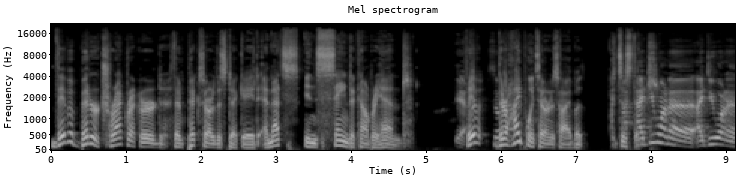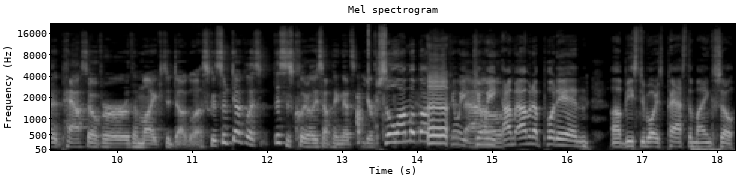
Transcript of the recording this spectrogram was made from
They have a better track record than Pixar this decade, and that's insane to comprehend. Yeah. They have So- their high points aren't as high, but consistent. I do want to. I do want to pass over the mic to Douglas because so Douglas, this is clearly something that's your. So I'm about. Uh, can we? Can we? I'm. I'm gonna put in uh, Beastie Boys past the mic. So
